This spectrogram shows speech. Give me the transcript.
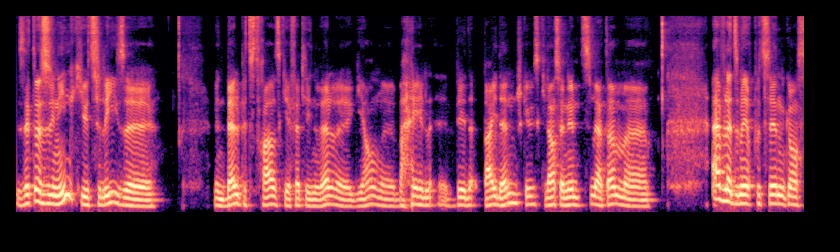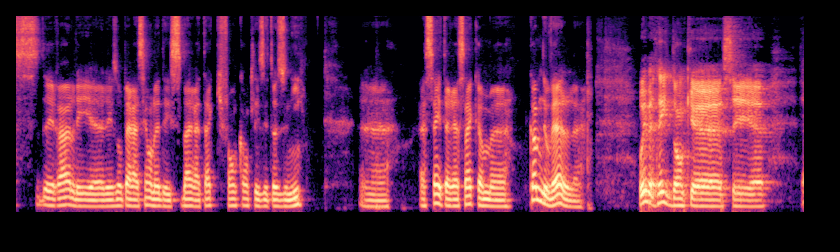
États-Unis qui utilisent une belle petite phrase qui a fait les nouvelles, Guillaume Biden, excuse, qui lance un ultimatum à Vladimir Poutine considérant les, opérations des cyberattaques qu'ils font contre les États-Unis. assez intéressant comme, comme nouvelle. Oui, Patrick, donc c'est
